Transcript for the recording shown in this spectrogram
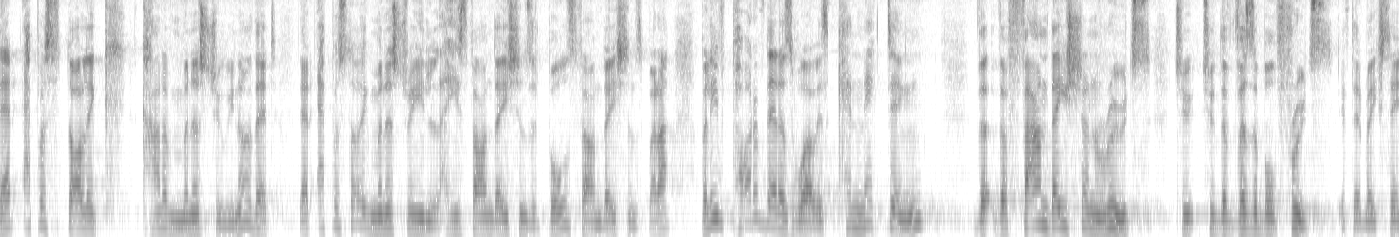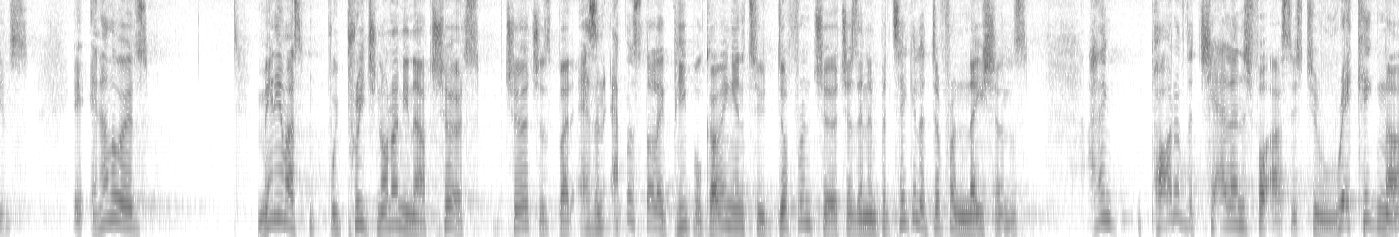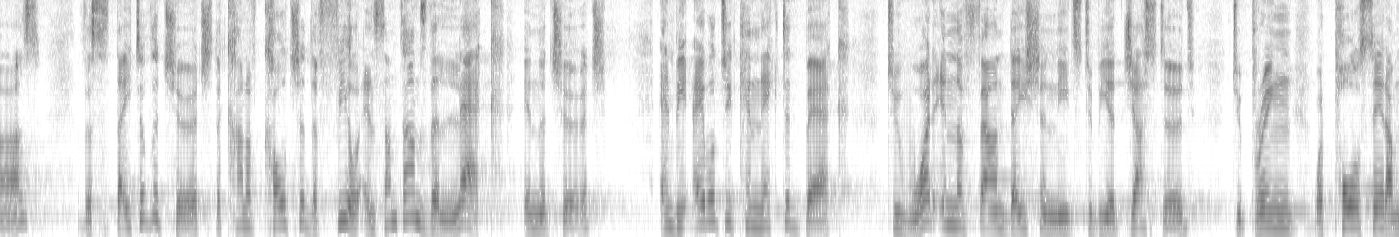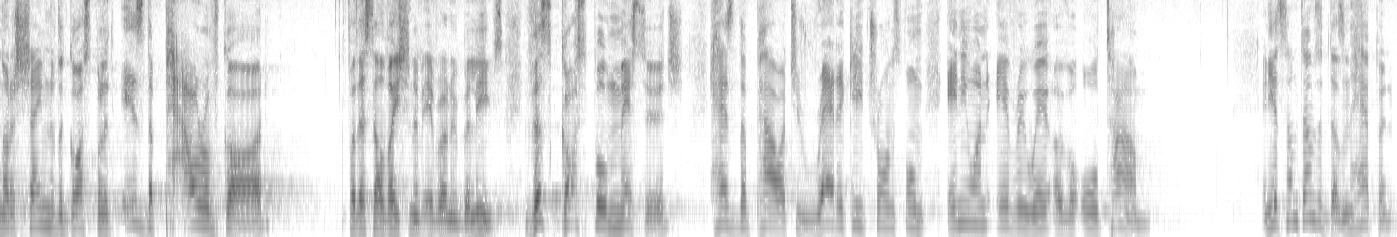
that apostolic kind of ministry, we know that that apostolic ministry lays foundations, it builds foundations. But I believe part of that as well is connecting the, the foundation roots to, to the visible fruits, if that makes sense. In other words, many of us, we preach not only in our church, churches, but as an apostolic people going into different churches and in particular different nations, I think part of the challenge for us is to recognize the state of the church, the kind of culture, the feel, and sometimes the lack in the church, and be able to connect it back to what in the foundation needs to be adjusted to bring what Paul said I'm not ashamed of the gospel, it is the power of God for the salvation of everyone who believes. This gospel message has the power to radically transform anyone everywhere over all time. And yet sometimes it doesn't happen.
